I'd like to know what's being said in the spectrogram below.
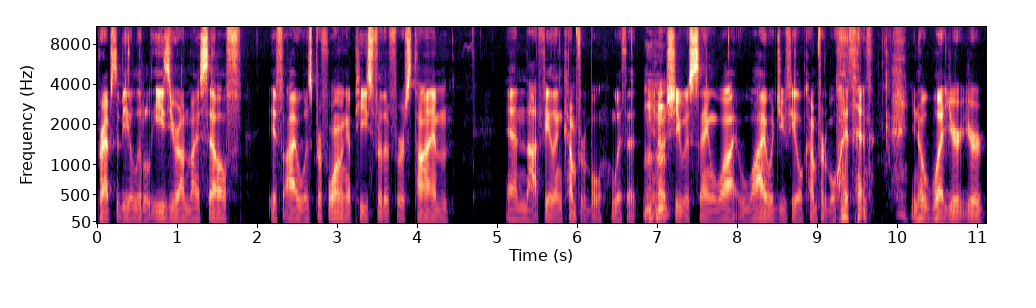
perhaps to be a little easier on myself if i was performing a piece for the first time and not feeling comfortable with it you know she was saying why why would you feel comfortable with it? You know what you're you're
